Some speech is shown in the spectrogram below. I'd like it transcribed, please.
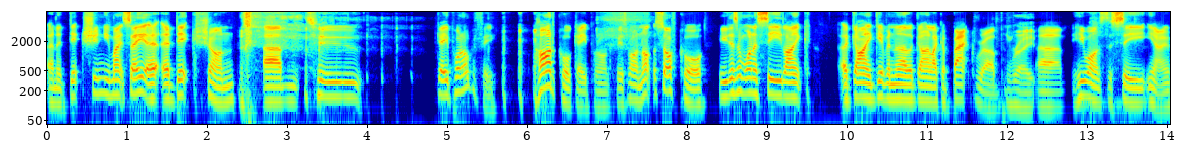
an addiction, you might say, a addiction um, to gay pornography, hardcore gay pornography as well, not the softcore. He doesn't want to see like a guy giving another guy like a back rub. Right. Um, he wants to see, you know,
